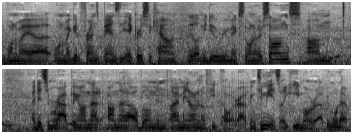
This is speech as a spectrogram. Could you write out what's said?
of one of my uh, one of my good friends' bands, the Icarus Account. They let me do a remix of one of their songs. Um, I did some rapping on that on that album, and I mean, I don't know if you'd call it rapping. To me, it's like emo rapping, whatever.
